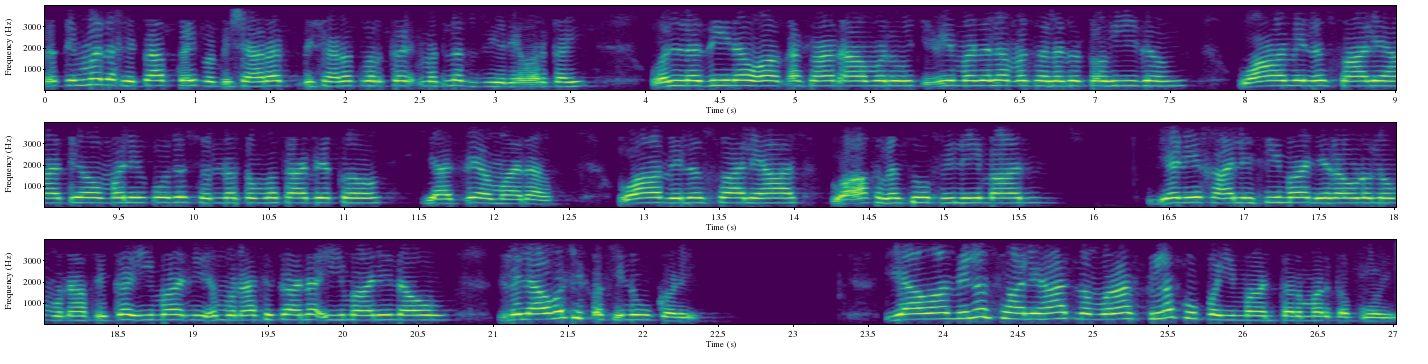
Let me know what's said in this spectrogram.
تتمه د خطاب کوي په بشارت بشارت ورکړي مطلب زیره ورکړي والذین آکسان آمنو چې وی منله مسله د توحید وعمل الصالحات او ملکو د سنت مطابق یاد به امانه وعمل الصالحات واخلصوا فی الايمان یعنی خالص ایمان راوړلو منافقه ایمان منافقانه ایمان نه ملاوت پکې نو کړي یا عامل صالحات نه مراد کلک په ایمان تر مرګ پورې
